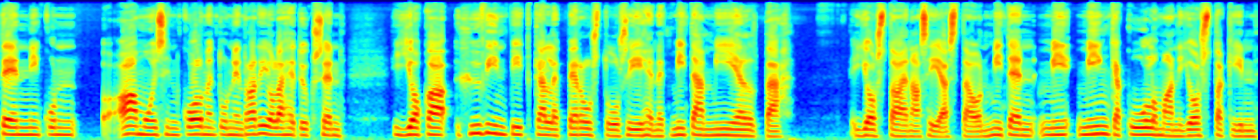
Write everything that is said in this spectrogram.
teen niin kuin aamuisin kolmen tunnin radiolähetyksen, joka hyvin pitkälle perustuu siihen, että mitä mieltä jostain asiasta on, miten, mi, minkä kulman jostakin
